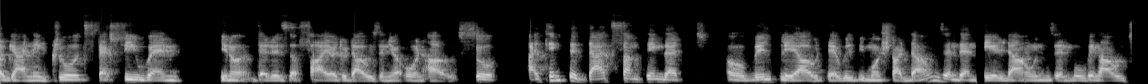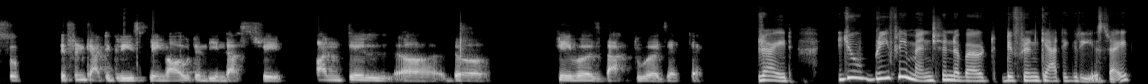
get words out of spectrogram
organic growth, especially when you know there is a fire to douse in your own house so i think that that's something that uh, will play out there will be more shutdowns and then tail downs and moving out so different categories playing out in the industry until uh, the flavors back towards edtech right you briefly mentioned about different categories, right?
